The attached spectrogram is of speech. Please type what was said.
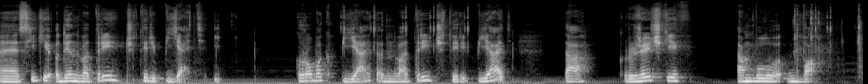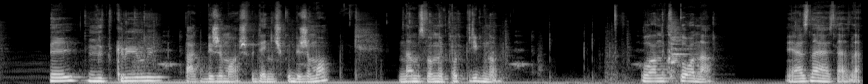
Е, скільки? 1, 2, 3, 4, 5. Коробок 5, 1, 2, 3, 4, 5. Та кружечків там було 2. Ей, відкрили. Так, біжимо, швиденько біжимо. Нам з вами потрібно планктона. Я знаю, знаю, знаю.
